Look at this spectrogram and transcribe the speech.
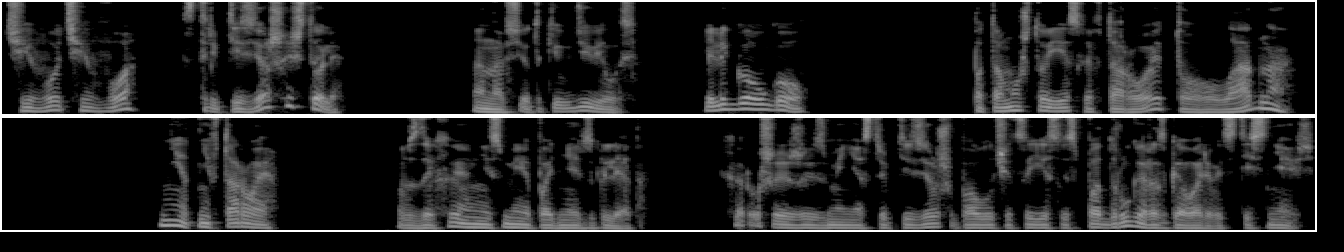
«Чего-чего? Стриптизершей, что ли?» Она все-таки удивилась. «Или гоу-гоу?» «Потому что если второе, то ладно?» «Нет, не второе». Вздыхаю, не смея поднять взгляд. Хорошая же из меня стриптизерша получится, если с подругой разговаривать стесняюсь.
